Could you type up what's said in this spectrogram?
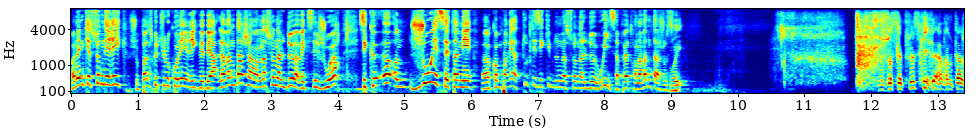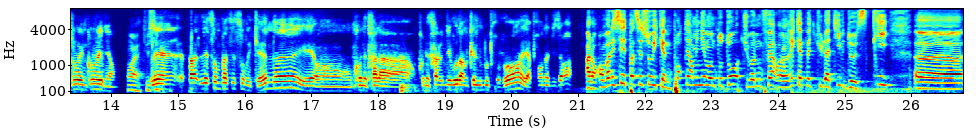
On a une question d'Eric. Je pense que tu le connais, Eric VBA. L'avantage en National 2 avec ses joueurs, c'est que eux ont joué cette année euh, comparé à toutes les équipes de National 2. Oui, ça peut être un avantage aussi. Oui. Je sais plus ce qui est avantage ou inconvénient. Ouais, tu sais. Les- pas- laissons passer ce week-end et on, on connaîtra la, on connaîtra le niveau dans lequel nous nous trouvons et après on avisera. Alors, on va laisser passer ce week-end. Pour terminer, mon Toto, tu vas nous faire un récapitulatif de ce qui, euh,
